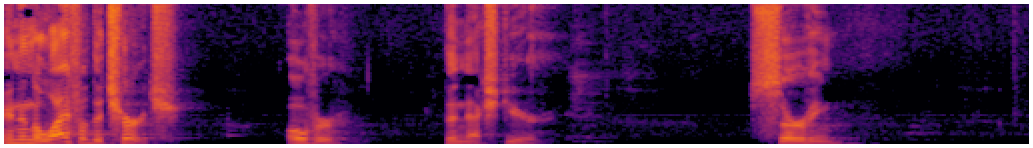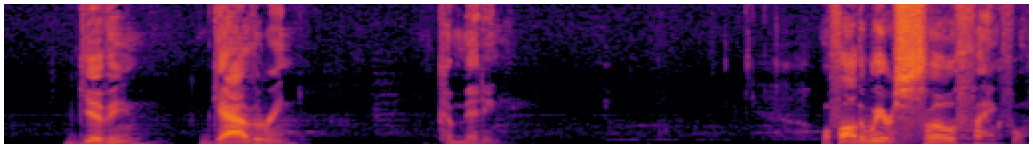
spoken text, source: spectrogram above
and in the life of the church over the next year. Serving, giving, gathering, committing. Well, Father, we are so thankful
